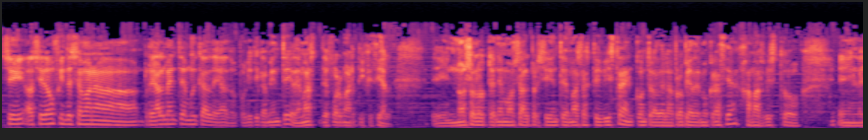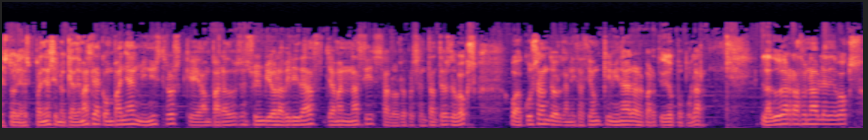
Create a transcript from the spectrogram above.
Sí, ha sido un fin de semana realmente muy caldeado políticamente y además de forma artificial. Eh, no solo tenemos al presidente más activista en contra de la propia democracia, jamás visto en la historia de España, sino que además le acompañan ministros que, amparados en su inviolabilidad, llaman nazis a los representantes de Vox o acusan de organización criminal al Partido Popular. La duda razonable de Vox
